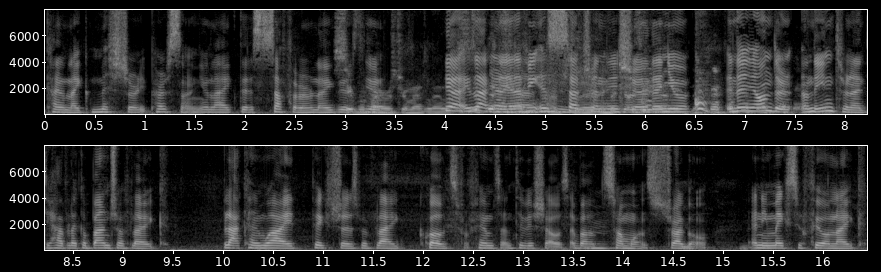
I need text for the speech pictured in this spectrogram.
kind of like mystery person. You like this suffer like this. you- Superpowers through mental illness. yeah, exactly. And I think it's such an issue. And then you, and then on the on the internet, you have like a bunch of like black and white pictures with like quotes for films and TV shows about mm. someone's struggle, and it makes you feel like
